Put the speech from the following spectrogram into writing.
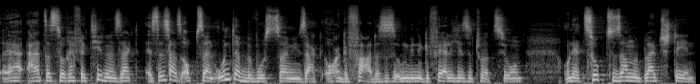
er hat das so reflektiert und er sagt, es ist, als ob sein Unterbewusstsein ihm sagt, oh, Gefahr, das ist irgendwie eine gefährliche Situation. Und er zuckt zusammen und bleibt stehen.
